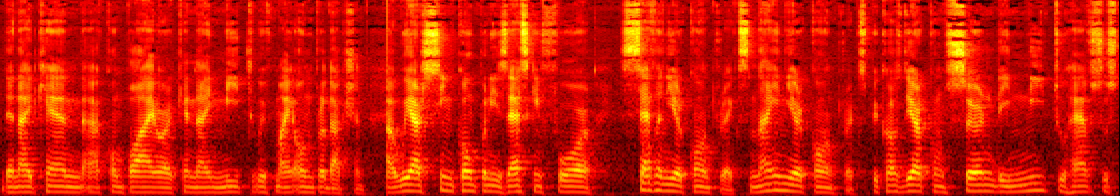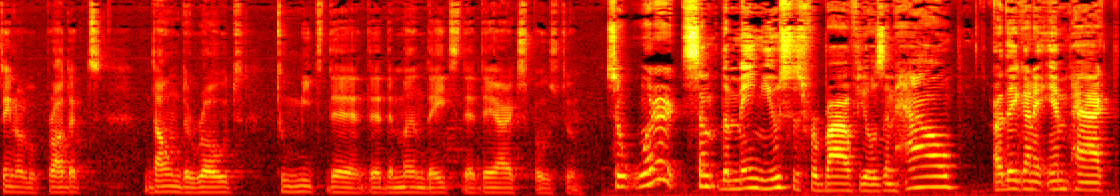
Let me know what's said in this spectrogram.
than I can uh, comply or can I meet with my own production. Uh, we are seeing companies asking for seven year contracts, nine year contracts, because they are concerned they need to have sustainable products down the road to meet the, the, the mandates that they are exposed to. So, what are some the main uses for biofuels, and how are they going to impact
